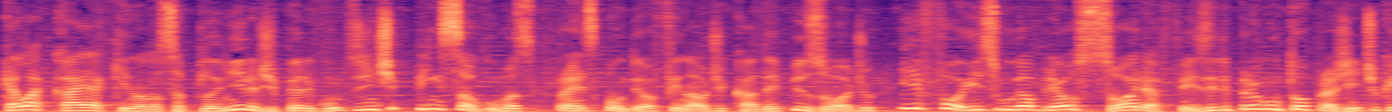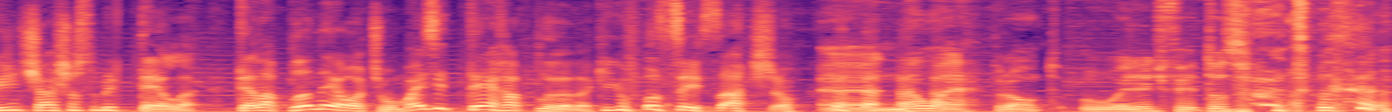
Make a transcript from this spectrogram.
que ela cai aqui na nossa planilha de perguntas, a gente pinça algumas pra responder ao final de cada episódio. E foi isso que o Gabriel Soria fez, ele perguntou pra gente o que a gente acha sobre tela. Tela plana é ótimo, mas e terra plana? O que, que vocês acham? É, não é, pronto. O ele é diferente. Tô zoando, tô zoando.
